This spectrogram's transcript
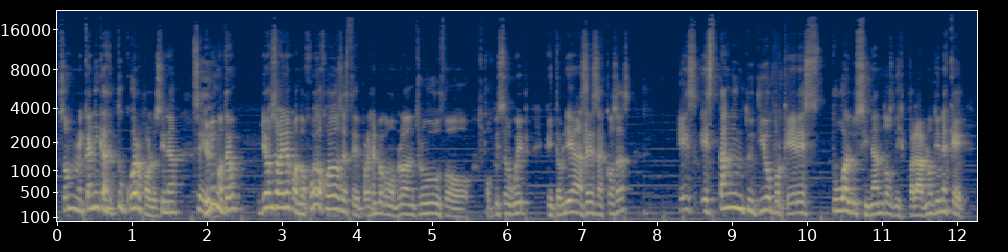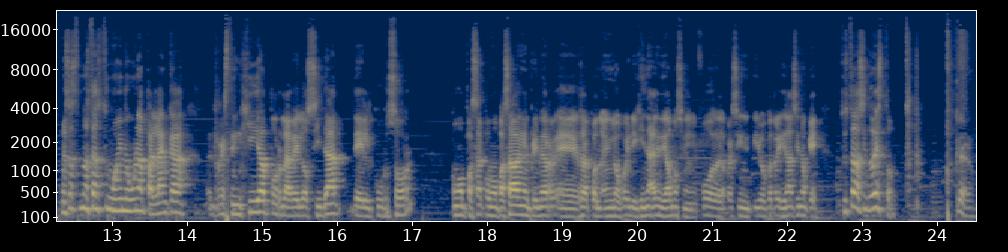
son mecánicas de tu cuerpo, alucina. Sí. Yo lo encontré, yo esa vaina cuando juego juegos, este, por ejemplo, como Blood and Truth o, o Pistol Whip, que te obligan a hacer esas cosas, es, es tan intuitivo porque eres tú alucinando disparar. No tienes que, no estás, no estás tú moviendo una palanca restringida por la velocidad del cursor, como, pasa, como pasaba en el primer, eh, o sea, cuando, en lo original, digamos, en el juego de Resident Evil 4 original, sino que tú estás haciendo esto Claro.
